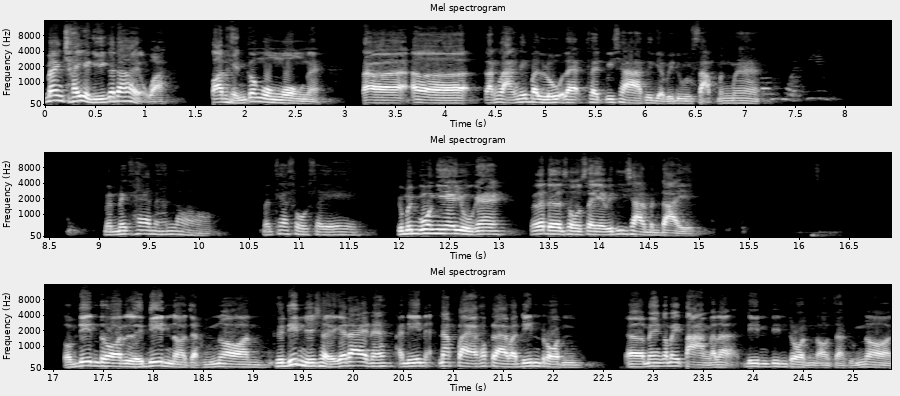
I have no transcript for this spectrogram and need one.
แม่งใช้อย่างนี้ก็ได้เหรอวะ ตอนเห็นก็งงๆไงแต่เออหลังๆนี่บรรลุและเคล็ดวิชาคืออย่าไปดูศัพท์มากลงหัวทิ่มๆ มันไม่แค่นั้นหรอก มันแค่โซเซ คือมันงัวเงียอยู่ไง มันก็เดินโซเซไปที่ชานบันได ผมดิ้นรนหรือดิ้นออกจากถุงนอน คือดิ้นเฉยๆก็ได้นะ อันนี้นักแปลเขาแปลมาดิ้นรนเออแม่งก็ไม่ต่างกันละดิ้นดิ้นรนออกจากถุงนอน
